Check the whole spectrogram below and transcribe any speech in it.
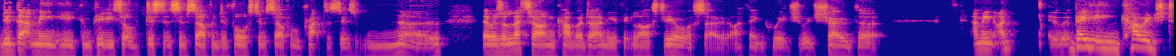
did that mean he completely sort of distanced himself and divorced himself from practices? No. There was a letter uncovered only I think last year or so, I think, which which showed that. I mean, I basically encouraged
